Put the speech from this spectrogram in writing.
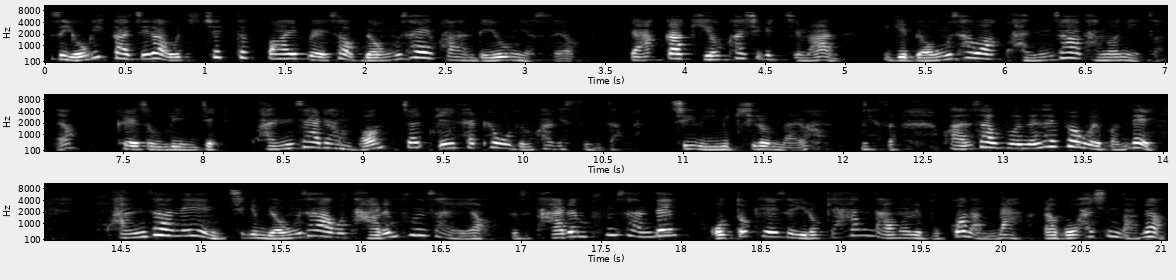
그래서 여기까지가 우리 챕터 5에서 명사에 관한 내용이었어요. 근데 아까 기억하시겠지만 이게 명사와 관사 단원이었잖아요. 그래서 우리 이제 관사를 한번 짧게 살펴보도록 하겠습니다. 지금 이미 길었나요? 그래서 관사 부분을 살펴볼 건데 관사는 지금 명사하고 다른 품사예요. 그래서 다른 품사인데 어떻게 해서 이렇게 한 단원을 묶어놨나라고 하신다면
